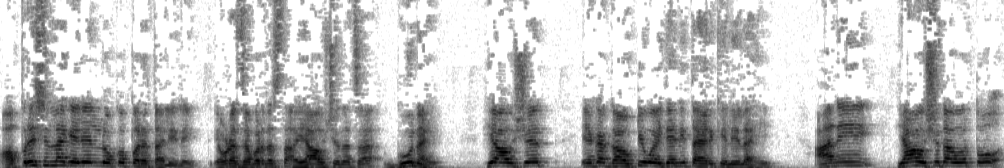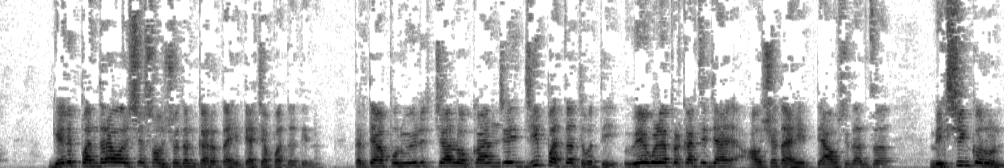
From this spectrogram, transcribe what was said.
ऑपरेशनला गेलेले लोक परत आलेले आहेत. एवढा जबरदस्त या औषधाचा गुण आहे. हे औषध एका गावठी वैद्यांनी तयार केलेलं आहे आणि या औषधावर तो गेले पंधरा वर्ष संशोधन करत आहे त्याच्या पद्धतीनं. तर त्यापूर्वीच्या लोकांची जी पद्धत होती वेगवेगळ्या प्रकारचे ज्या औषधं आहेत त्या औषधांचं मिक्सिंग करून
